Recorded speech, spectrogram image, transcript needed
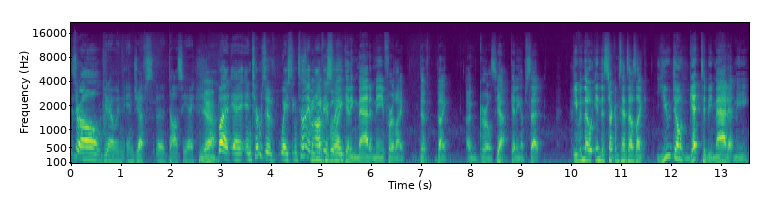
These, are all you know in, in Jeff's uh, dossier. Yeah. But uh, in terms of wasting time, Speaking obviously, people like getting mad at me for like the like uh, girls, yeah, getting upset, even though in the circumstance I was like, you don't get to be mad at me,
